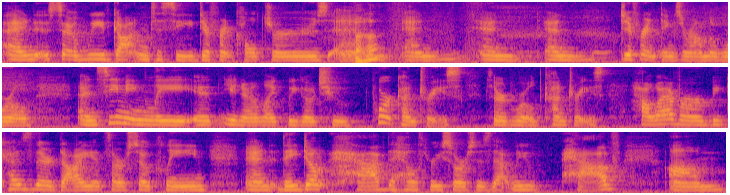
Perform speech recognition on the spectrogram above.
and so we've gotten to see different cultures and Uh-huh. and and and different things around the world, and seemingly it you know like we go to poor countries, third world countries. However, because their diets are so clean and they don't have the health resources that we have, um,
